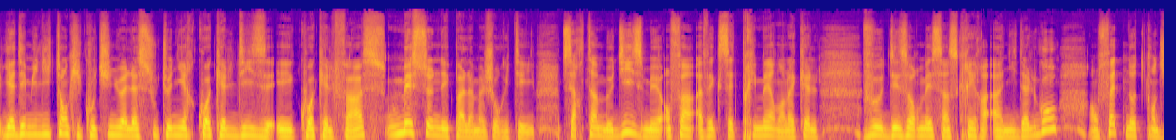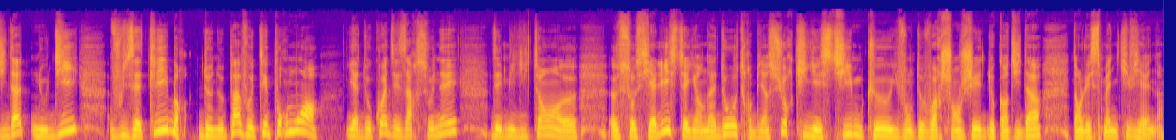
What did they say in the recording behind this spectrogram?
Il y a des militants qui continuent à la soutenir quoi qu'elle dise et quoi qu'elle fasse, mais ce n'est pas la majorité. Certains me disent, mais enfin, avec cette primaire dans laquelle veut désormais s'inscrire Anne Hidalgo, en fait, notre candidate nous dit, vous êtes libre de ne pas voter pour moi. Il y a de quoi désarçonner des militants euh, euh, socialistes, et il y en a d'autres, bien sûr, qui estiment qu'ils vont devoir changer de candidat dans les semaines qui viennent.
